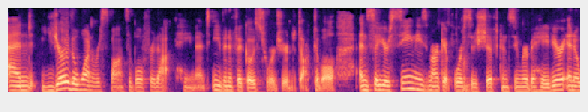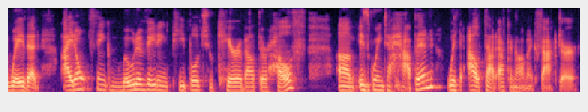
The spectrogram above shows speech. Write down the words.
And you're the one responsible for that payment, even if it goes towards your deductible. And so you're seeing these market forces shift consumer behavior in a way that I don't think motivating people to care about their health um, is going to happen without that economic factor.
